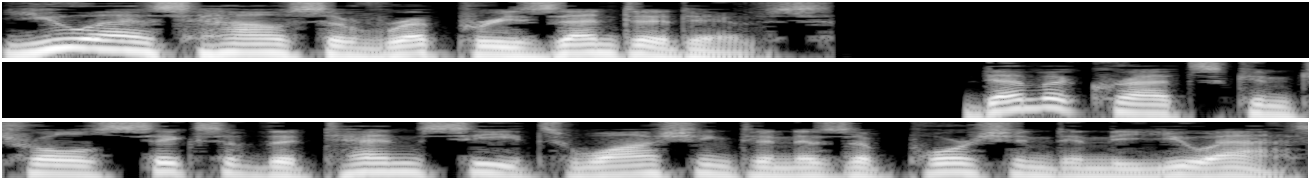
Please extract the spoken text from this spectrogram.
U.S. House of Representatives Democrats control six of the ten seats Washington is apportioned in the U.S.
